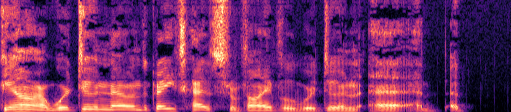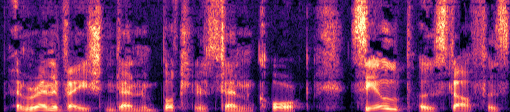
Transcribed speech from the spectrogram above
They are. We're doing now in the Great House Revival, we're doing a, a, a renovation down in Butler's Butlerstown in Cork. It's the old post office,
